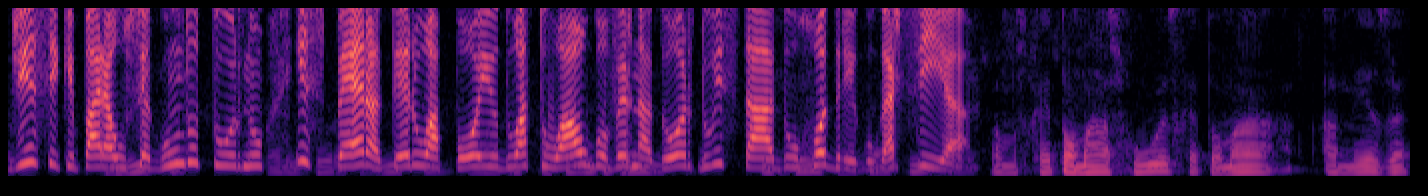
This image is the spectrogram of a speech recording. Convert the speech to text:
Disse que para o segundo turno espera ter o apoio do atual governador do estado, Rodrigo Garcia. Vamos retomar as ruas, retomar a mesa,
